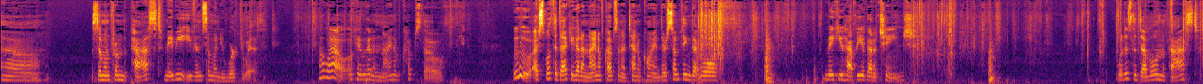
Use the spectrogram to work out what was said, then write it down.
Uh, someone from the past, maybe even someone you worked with. Oh, wow. Okay, we got a Nine of Cups, though. Ooh, I split the deck. You got a Nine of Cups and a Ten of Coin. There's something that will make you happy about a change. What is the devil in the past?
